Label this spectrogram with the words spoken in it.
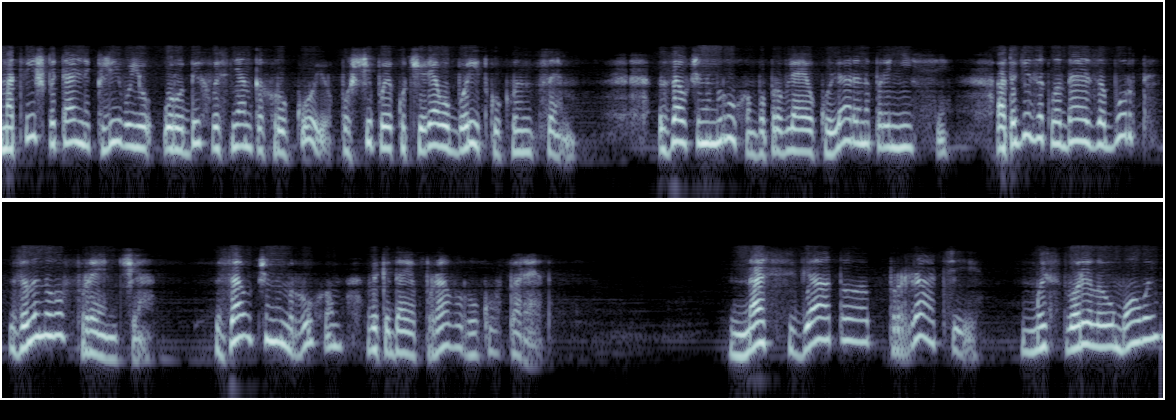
Матвій шпитальник лівою у рудих веснянках рукою пощіпує кучеряву борідку клинцем, завченим рухом поправляє окуляри на переніссі, а тоді закладає за борт зеленого френча, завченим рухом викидає праву руку вперед. На свято праці ми створили умови,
